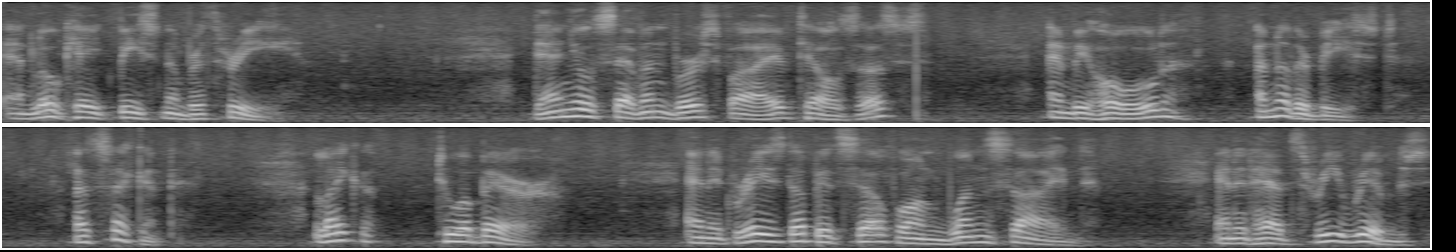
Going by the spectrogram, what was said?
and locate beast number three. Daniel 7, verse 5 tells us, And behold, another beast, a second, like to a bear and it raised up itself on one side, and it had three ribs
